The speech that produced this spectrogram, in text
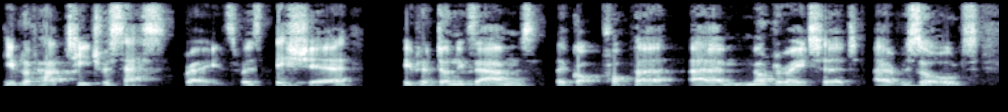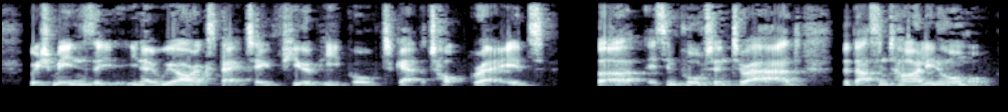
people have had teacher assessed grades, whereas this year people have done exams, they've got proper um, moderated uh, results, which means that you know we are expecting fewer people to get the top grades. But it's important to add that that's entirely normal.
